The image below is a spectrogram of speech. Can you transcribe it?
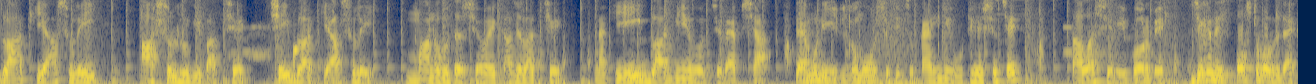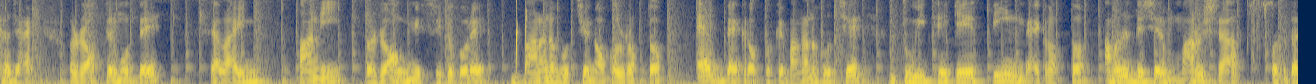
ব্লাড কি আসলেই আসল রোগী পাচ্ছে, সেই ব্লাড কি আসলেই মানবতার সেবায় কাজে লাগছে, নাকি এই ব্লাড নিয়ে হচ্ছে ব্যবসা? তেমনি লোমহর্ষ কিছু কাহিনী উঠে এসেছে তালাশের এই পর্বে, যেখানে স্পষ্টভাবে দেখা যায় রক্তের মধ্যে স্যালাইন, পানি, রং মিশ্রিত করে বানানো হচ্ছে নকল রক্ত। এক ব্যাগ রক্তকে বানানো হচ্ছে দুই থেকে তিন ব্যাগ রক্ত। আমাদের দেশের মানুষরা কতটা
